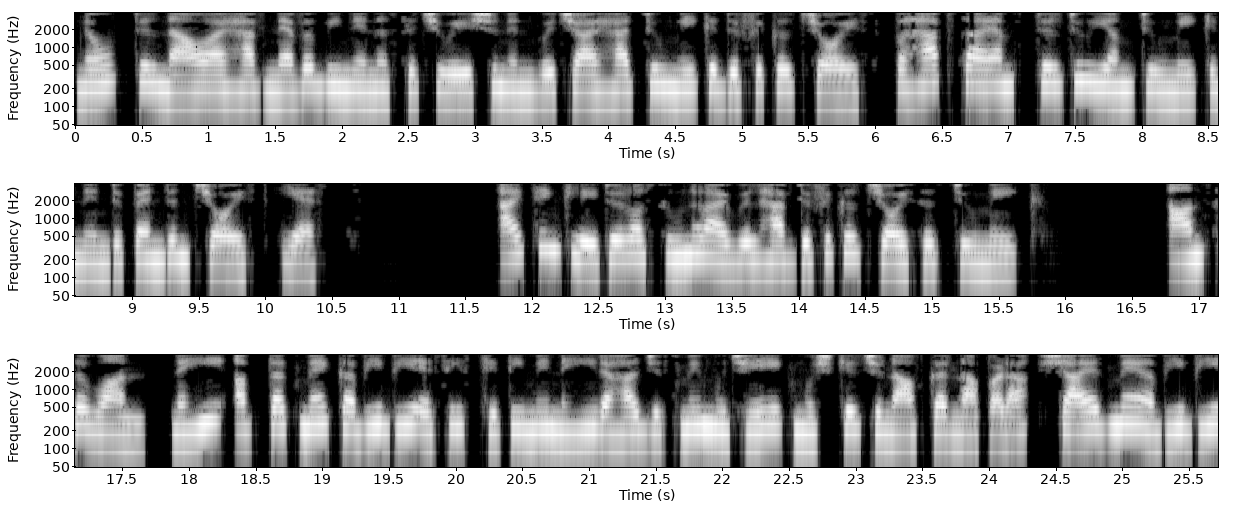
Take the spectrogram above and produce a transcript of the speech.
No, till now I have never been in a situation in which I had to make a difficult choice. Perhaps I am still too young to make an independent choice, yes. I think later or sooner I will have difficult choices to make. Answer 1. नहीं, अब तक मैं कभी भी ऐसी स्थिति में नहीं रहा जिसमें मुझे एक मुश्किल चुनाव करना पड़ा। शायद मैं अभी भी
